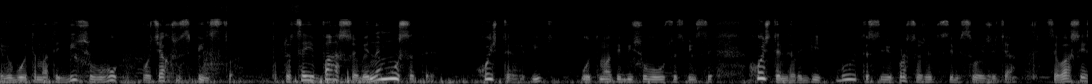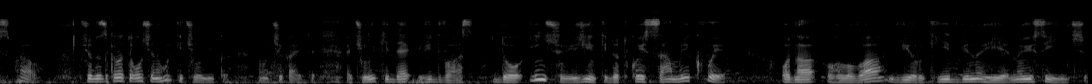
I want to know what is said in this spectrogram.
І ви будете мати більшу вагу в очах суспільства. Тобто це і ваше, ви не мусите. Хочете робіть, будете мати більшу вагу в суспільстві. Хочете не робіть, будете собі просто жити собі своє життя. Це ваша є справа. Щодо закривати очі на гульки чоловіка, ну чекайте, чоловік іде від вас до іншої жінки, до такої самої, як ви. Одна голова, дві руки, дві ноги, ну і все інше.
